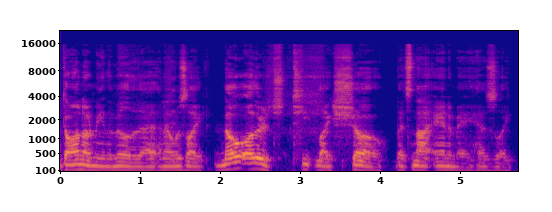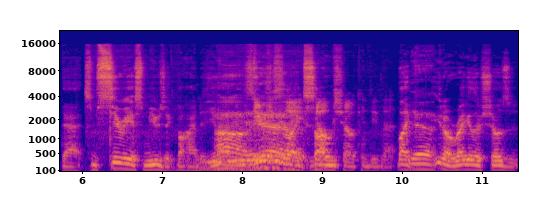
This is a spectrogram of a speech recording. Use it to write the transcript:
dawned on me in the middle of that, and I was like, no other sh- t- like show that's not anime has like that some serious music behind it. You know, what I Ah, mean? It's yeah. just, Seriously, like no some show can do that. like Yeah. you know regular shows that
